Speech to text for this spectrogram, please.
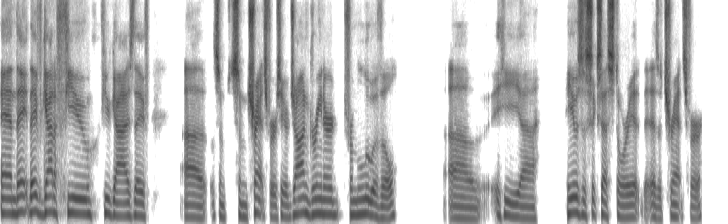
and they they've got a few few guys. They've uh some some transfers here. John Greenard from Louisville. Uh, he uh he was a success story as a transfer.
